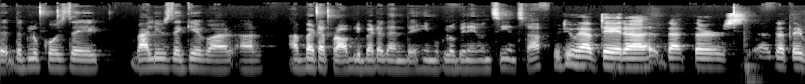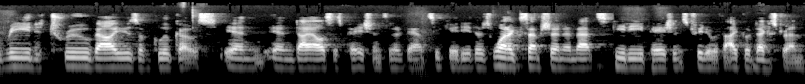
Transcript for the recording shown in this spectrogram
the, the glucose they values they give are, are are better, probably better than the hemoglobin A1C and stuff. We do have data that there's that they read true values of glucose in in dialysis patients in advanced CKD. There's one exception, and that's PD patients treated with icodextrin,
